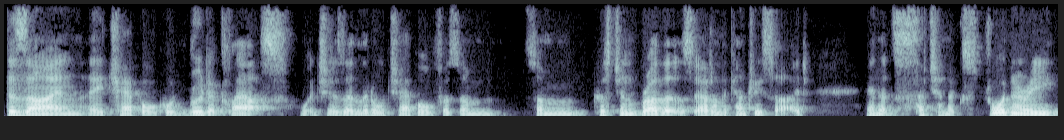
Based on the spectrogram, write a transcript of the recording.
design a chapel called Bruder Klaus, which is a little chapel for some some Christian brothers out on the countryside. And it's such an extraordinary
